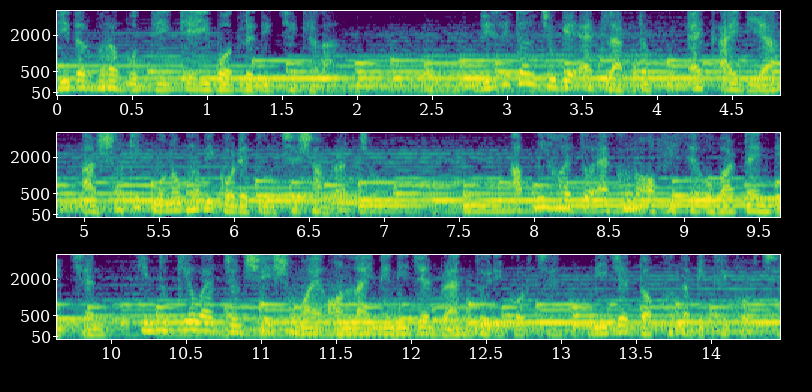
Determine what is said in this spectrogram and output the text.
হৃদয়ভরা বুদ্ধিকে এই বদলে দিচ্ছে খেলা? ডিজিটাল যুগে এক ল্যাপটপ, এক আইডিয়া, আর সঠিক মনোভাবই গড়ে তুলছে সাম্রাজ্য। আপনি হয়তো এখনও অফিসে ওভারটাইম দিচ্ছেন, কিন্তু কেউ একজন সেই সময় অনলাইনে নিজের ব্র্যান্ড তৈরি করছে, নিজের দক্ষতা বিক্রি করছে।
